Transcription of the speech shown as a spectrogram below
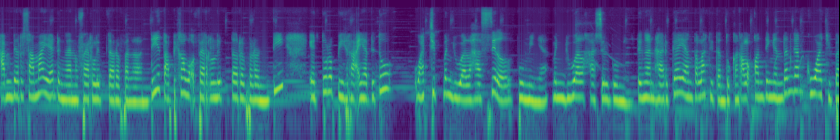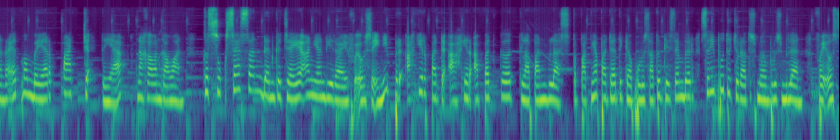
Hampir sama ya dengan Verlipter Referenti, tapi kalau Verlipter Referenti itu lebih rakyat itu wajib menjual hasil buminya, menjual hasil bumi dengan harga yang telah ditentukan. Kalau kontingenten kan kewajiban rakyat membayar pajak tuh ya. Nah kawan-kawan, kesuksesan dan kejayaan yang diraih VOC ini berakhir pada akhir abad ke-18, tepatnya pada 31 Desember 1799. VOC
